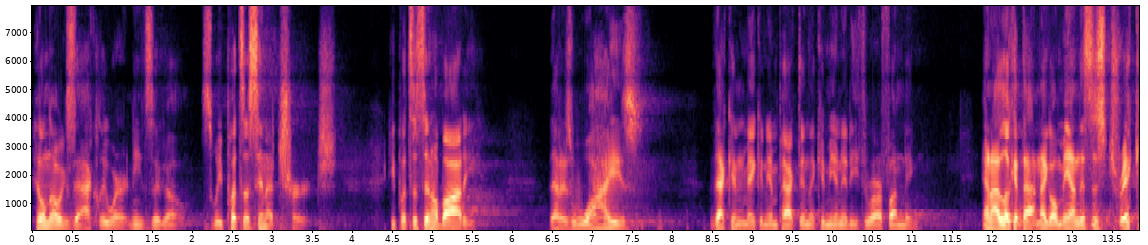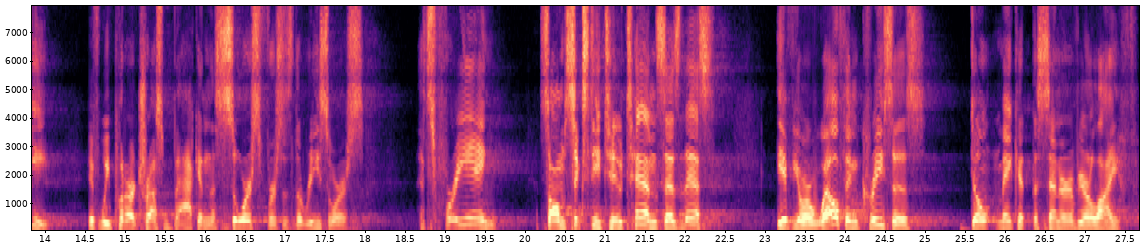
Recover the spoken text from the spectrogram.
He'll know exactly where it needs to go. So He puts us in a church, He puts us in a body that is wise that can make an impact in the community through our funding. And I look at that and I go, man, this is tricky. If we put our trust back in the source versus the resource, it's freeing. Psalm 62 10 says this If your wealth increases, don't make it the center of your life.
